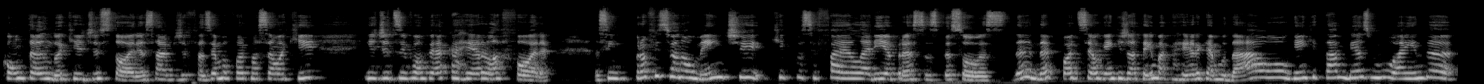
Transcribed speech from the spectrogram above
contando aqui de história, sabe? De fazer uma formação aqui e de desenvolver a carreira lá fora. Assim, profissionalmente, o que, você falaria para essas pessoas? Né, né? Pode ser alguém que já tem uma carreira quer mudar ou alguém que está mesmo ainda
